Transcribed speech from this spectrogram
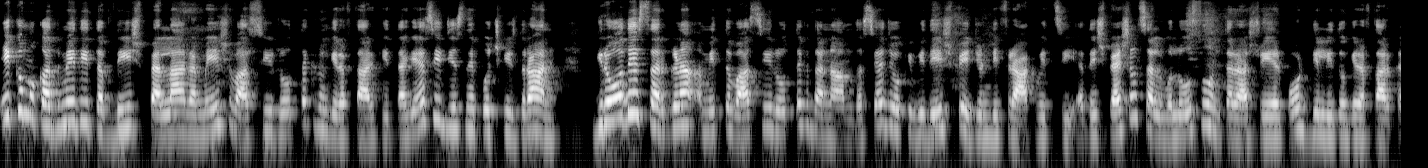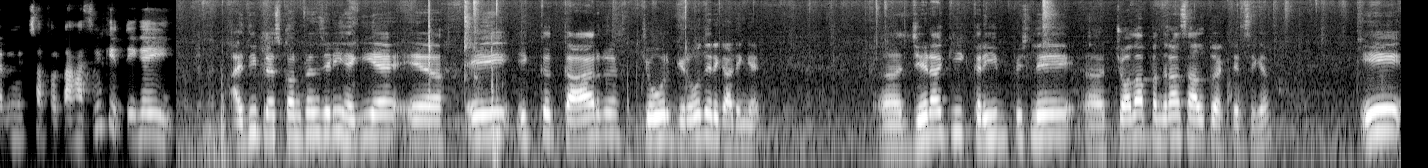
ਇੱਕ ਮੁਕਦਮੇ ਦੀ ਤਫਤੀਸ਼ ਪਹਿਲਾਂ ਰਮੇਸ਼ ਵਾਸੀ ਰੋਹਤਕ ਨੂੰ ਗ੍ਰਿਫਤਾਰ ਕੀਤਾ ਗਿਆ ਸੀ ਜਿਸ ਨੇ ਪੁੱਛਗਿੱਛ ਦੌਰਾਨ ਗਿਰੋਹ ਦੇ ਸਰਗਣਾ ਅਮਿਤ ਵਾਸੀ ਰੋਹਤਕ ਦਾ ਨਾਮ ਦੱਸਿਆ, ਜੋ ਕਿ ਵਿਦੇਸ਼ ਭੇਜਣ ਦੀ ਫਿਰਾਕ ਵਿੱਚ ਸੀ ਅਤੇ ਸਪੈਸ਼ਲ ਸੈੱਲ ਵੱਲੋਂ ਉਸ ਨੂੰ ਅੰਤਰਰਾਸ਼ਟਰੀ 에ਅਰਪੋਰਟ ਦਿੱਲੀ ਤੋਂ ਗ੍ਰਿਫਤਾਰ ਕਰਨ ਵਿੱਚ ਸਫਲਤਾ ਹਾਸਲ ਕੀਤੀ ਗਈ। ਅੱਜ ਦੀ ਪ੍ਰੈਸ ਕਾਨਫਰੰਸ ਜਿਹੜੀ ਹੈਗੀ ਹੈ, ਇਹ- ਇੱਕ ਕਾਰ ਚੋਰ ਗਿਰੋਹ ਦੇ ਰਿਗਾਰਡਿੰਗ ਹੈ ਜਿਹੜਾ ਕਿ ਕਰੀਬ ਪਿਛਲੇ 14-15 ਸਾਲ ਤੋਂ ਐਕਟਿਵ ਸੀਗਾ। ਇਹ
